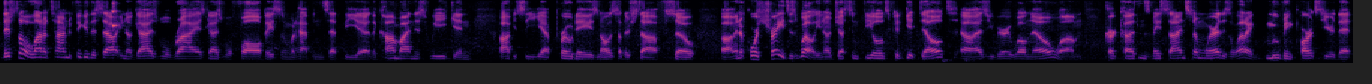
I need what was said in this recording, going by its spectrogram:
there's still a lot of time to figure this out. You know, guys will rise, guys will fall based on what happens at the uh, the combine this week, and obviously got pro days and all this other stuff. So. Uh, and of course, trades as well. You know, Justin Fields could get dealt, uh, as you very well know. Um, Kirk Cousins may sign somewhere. There's a lot of moving parts here that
